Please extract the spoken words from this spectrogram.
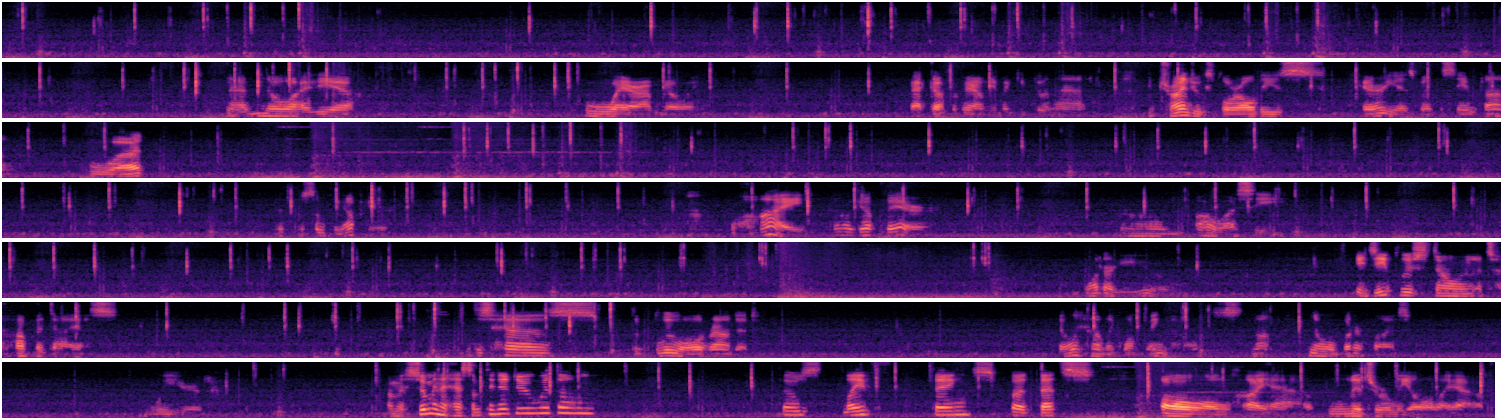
I have no idea where I'm going. Back up, apparently, if I keep doing that. I'm trying to explore all these areas, but at the same time. What? Something up here. Oh, hi. How do I get up there? Um, oh, I see. What are you? A deep blue stone atop a dais. This has the blue all around it. They only have like one wing though. It's not no butterflies. Weird. I'm assuming it has something to do with um those life things, but that's all I have. Literally all I have.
